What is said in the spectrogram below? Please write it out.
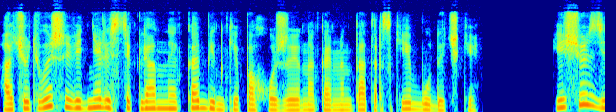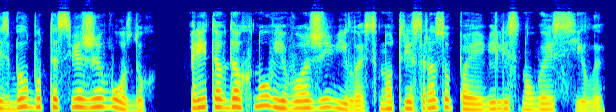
а чуть выше виднелись стеклянные кабинки, похожие на комментаторские будочки. Еще здесь был будто свежий воздух. Рита, вдохнув его, оживилась. Внутри сразу появились новые силы.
